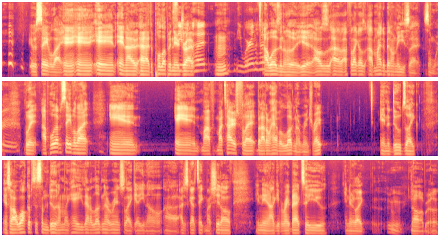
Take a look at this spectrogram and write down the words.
it was save a lot, and and and and I, I had to pull up in there, So you were in drive. the hood? Hmm? You were in the hood? I was in the hood. Yeah, I was. I, I feel like I was. I might have been on the east side somewhere, but I pulled up and save a lot, and and my my tires flat, but I don't have a lug nut wrench, right? And the dude's like, and so I walk up to some dude. I'm like, hey, you got a lug nut wrench? Like, uh, you know, uh, I just got to take my shit off, and then I'll give it right back to you. And they're like, mm, no, bro,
